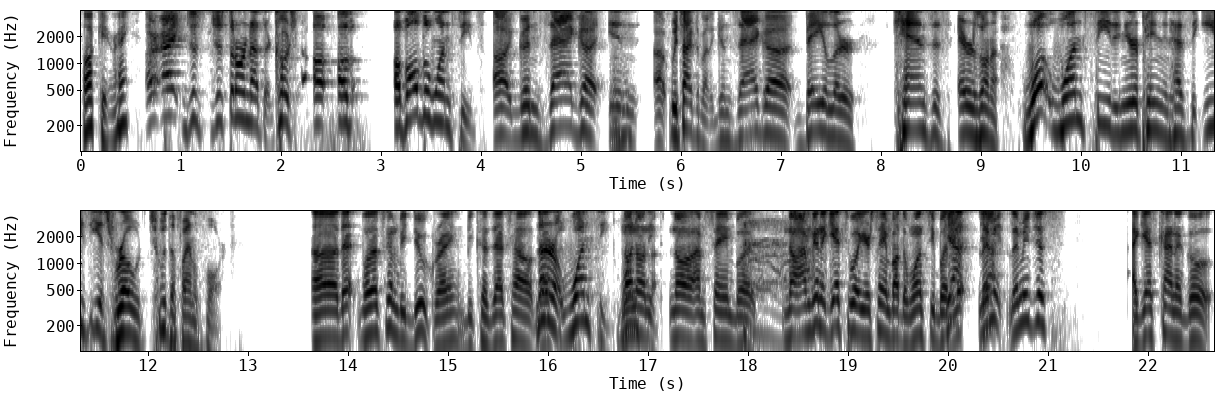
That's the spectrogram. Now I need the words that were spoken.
Fuck it, right? All right, just just throwing it out there, Coach. Uh, of of all the one seeds, uh, Gonzaga in uh, we talked about it. Gonzaga, Baylor, Kansas, Arizona. What one seed, in your opinion, has the easiest road to the Final Four? Uh, that well, that's gonna be Duke, right? Because that's how. No, no, that's- no, one seed. One no, seed. no, no. I'm saying, but no, I'm gonna get to what you're saying about the one seed. But Yeah, let, let yeah. me let me just, I guess, kind of go,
